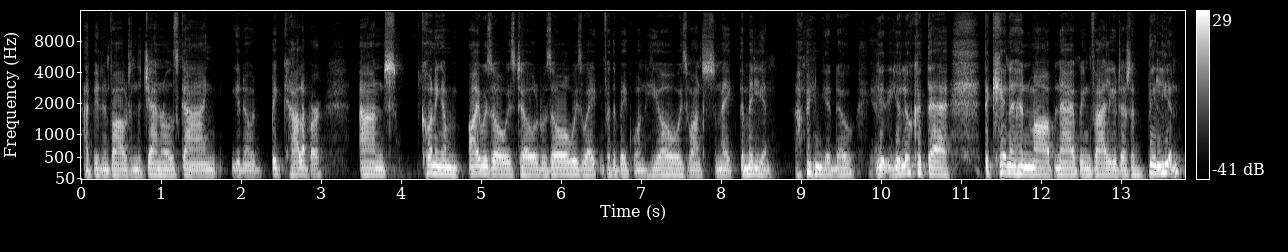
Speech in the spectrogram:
had been involved in the Generals gang, you know, big caliber. And Cunningham, I was always told, was always waiting for the big one. He always wanted to make the million. I mean, you know, yeah. you, you, look at the the Kinahan mob now being valued at a billion,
